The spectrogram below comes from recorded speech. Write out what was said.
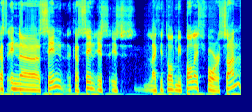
Because in uh, sin, because sin is is like you told me, Polish for sun,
